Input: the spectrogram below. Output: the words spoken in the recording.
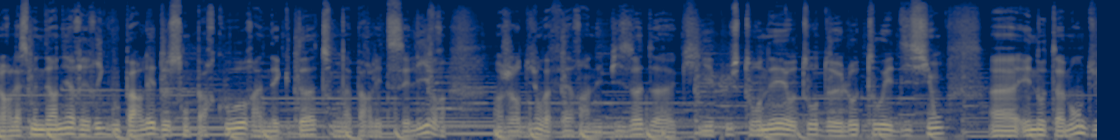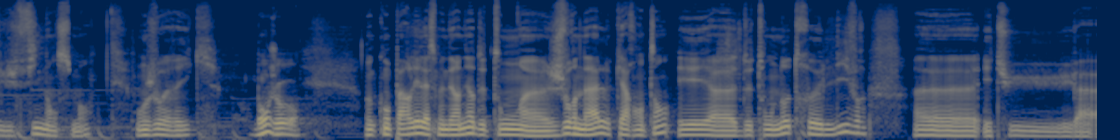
Alors la semaine dernière, Eric vous parlait de son parcours, anecdotes, on a parlé de ses livres. Aujourd'hui, on va faire un épisode euh, qui est plus tourné autour de l'auto-édition euh, et notamment du financement. Bonjour Eric. Bonjour. Donc on parlait la semaine dernière de ton journal 40 ans et de ton autre livre euh, et tu as,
